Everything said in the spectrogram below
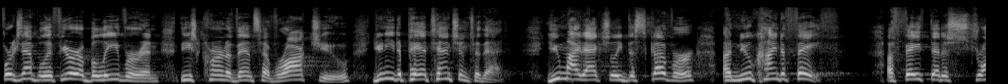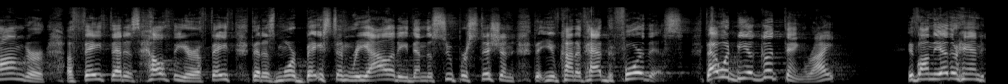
For example, if you're a believer and these current events have rocked you, you need to pay attention to that. You might actually discover a new kind of faith a faith that is stronger, a faith that is healthier, a faith that is more based in reality than the superstition that you've kind of had before this. That would be a good thing, right? If, on the other hand,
